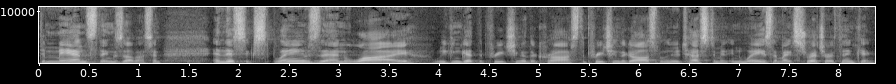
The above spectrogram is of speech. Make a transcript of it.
demands things of us. And, and this explains then why we can get the preaching of the cross, the preaching of the gospel in the New Testament in ways that might stretch our thinking.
